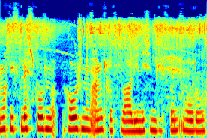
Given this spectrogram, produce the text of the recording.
Macht die Splash Potion im Angriff Wali, nicht im Defend-Modus.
